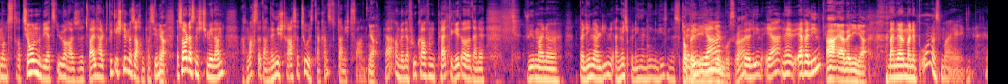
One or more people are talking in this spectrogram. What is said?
Demonstration wie jetzt überall sind, weil halt wirklich schlimme Sachen passieren, Ja. da soll das nicht schmälern. Was machst du dann? Wenn die Straße zu ist, dann kannst du da nicht fahren. Ja. ja und wenn der Flughafen pleite geht oder deine, wie meine Berliner Linie, äh, nicht Berliner Linie, wie hieß denn das? Doch, Berlin Air, Linienbus, oder? Berlin Air, ne, Air Berlin. Ah, Air Berlin, ja. Meine, meine Bonusmeilen. Ja,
